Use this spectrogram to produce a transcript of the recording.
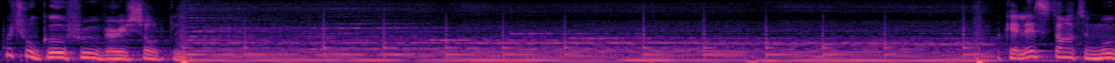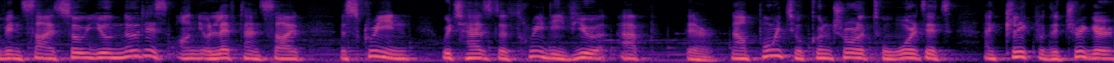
which we'll go through very shortly. Okay, let's start to move inside. So you'll notice on your left hand side a screen which has the 3D Viewer app there. Now point your controller towards it and click with the trigger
